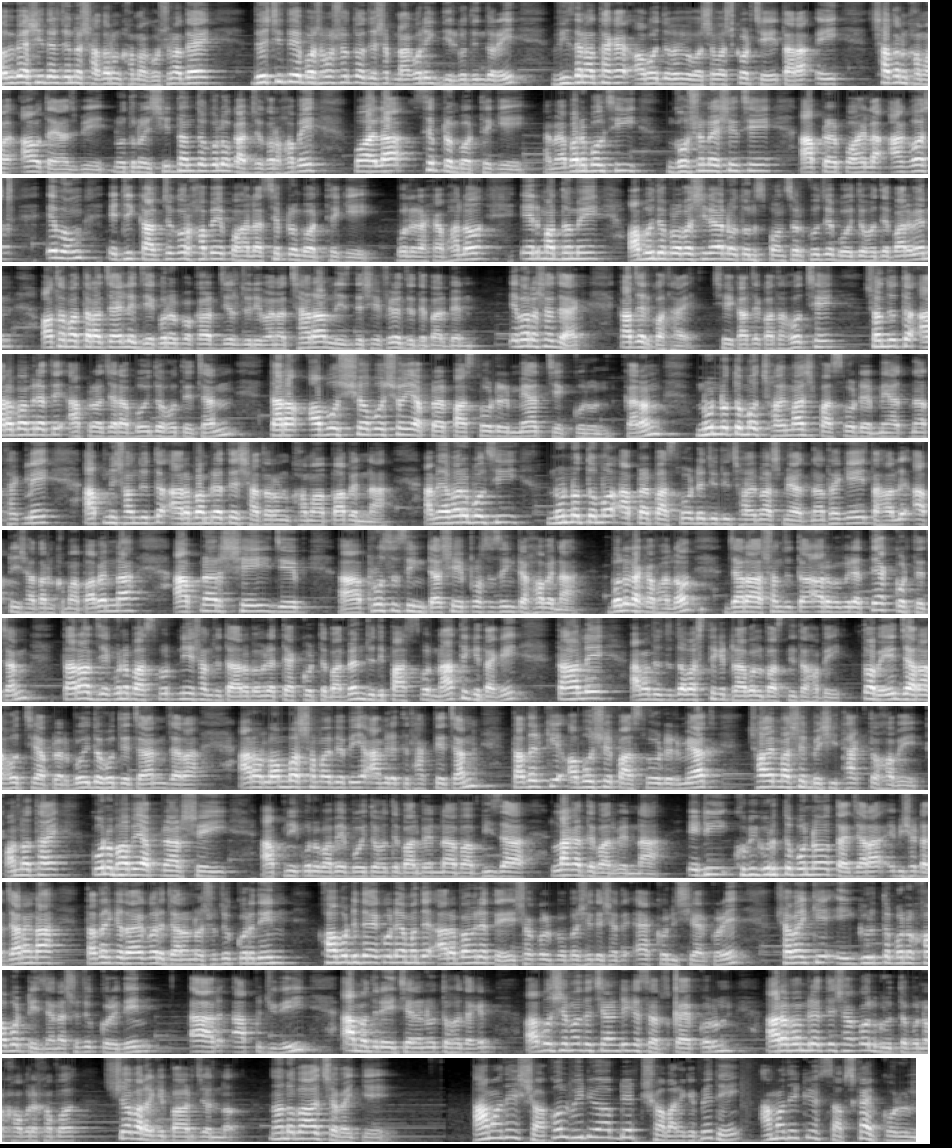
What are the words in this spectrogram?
অভিবাসীদের জন্য সাধারণ ক্ষমা ঘোষণা দেয়। দেশটিতে বসবাসরত যেসব নাগরিক দীর্ঘদিন ধরেই ভিসা না থাকায় অবৈধভাবে বসবাস করছে, তারা এই সাধারণ ক্ষমার আওতায় আসবে। নতুন এই সিদ্ধান্তগুলো কার্যকর হবে পয়লা সেপ্টেম্বর থেকে। আমি আবার বলছি, ঘোষণা এসেছে আপনার পয়লা আগস্ট এবং এটি কার্যকর হবে পয়লা সেপ্টেম্বর থেকে। বলে রাখা ভালো। এর মাধ্যমে অবৈধ প্রবাসীরা নতুন স্পন্সর খুঁজে বৈধ হতে পারবেন, অথবা তারা চাইলে যে কোনো প্রকার জেল জরিমানা ছাড়া নিজ দেশে ফিরে যেতে পারবেন। এবার আসা যাক কাজের কথায়। সেই কাজের কথা হচ্ছে সংযুক্ত আরব আমিরাতে আপনারা যারা বৈধ হতে চান, তারা অবশ্যই অবশ্যই আপনার পাসপোর্টের মেয়াদ চেক করুন। কারণ ন্যূনতম ছয় মাস পাসপোর্টের মেয়াদ না থাকলে আপনি সংযুক্ত আরব আমিরাতে সাধারণ ক্ষমা পাবেন না। আমি আবারও বলছি, ন্যূনতম আপনার পাসপোর্টে যদি ছয় মাস মেয়াদ না থাকে, তাহলে আপনি সাধারণ ক্ষমা পাবেন না। আপনার সেই যে প্রসেসিংটা সেই প্রসেসিংটা হবে না। বলে রাখা ভালো। যারা সংযুক্ত আরব আমিরাত ত্যাগ করতে চান, তারা যে কোনো পাসপোর্ট নিয়ে সংযুক্ত আরব আমিরাত ত্যাগ করতে পারবেন। যদি পাসপোর্ট না থেকে থাকে, তাহলে আমাদের দূতাবাস থেকে ট্রাভেল পাস নিতে হবে। তবে যারা হচ্ছে আপনার বৈধ হতে চান, যারা আরও লম্বা সময়ব্যাপী আমিরাতে থাকতে চান, তাদেরকে অবশ্যই পাসপোর্টের মেয়াদ ছয় মাসের বেশি থাকতে হবে। অন্যথায় কোনোভাবে আপনার সেই, আপনি কোনোভাবে বৈধ হতে পারবেন না বা ভিসা লাগাতে পারবেন না। এটি খুবই গুরুত্বপূর্ণ, তাই যারা এই বিষয়টা জানে না, তাদেরকে দয়া করে জানানোর সুযোগ করে দিন। খবরটি দয়া করে আমাদের আরব আমিরাতে এই সকল প্রবাসীদের সাথে এখনই শেয়ার করে। সবাইকে এই গুরুত্বপূর্ণ খবরটি জানার সুযোগ করে দিন। আর আপনি যদি আমাদের এই চ্যানেল নতুন হয়ে থাকেন, অবশ্যই আমাদের চ্যানেলটিকে সাবস্ক্রাইব করুন। আরব আমিরাতে সকল গুরুত্বপূর্ণ খবরের খবর সবার আগে পাওয়ার জন্য ধন্যবাদ সবাইকে। আমাদের সকল ভিডিও আপডেট সবার আগে পেতে আমাদেরকে সাবস্ক্রাইব করুন।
